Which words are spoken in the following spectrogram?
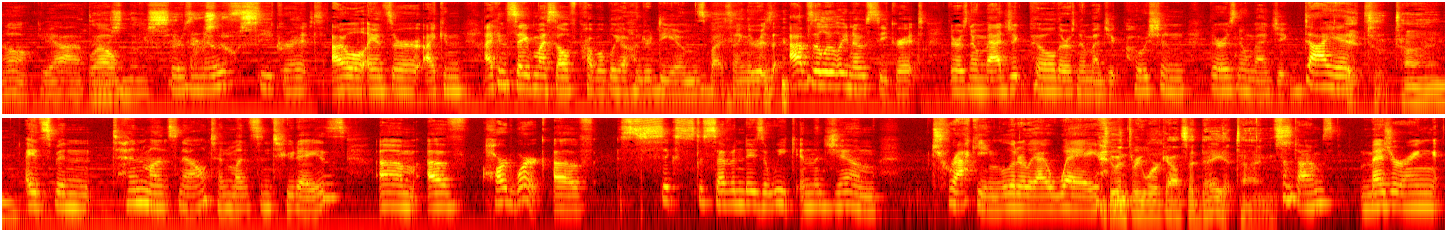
Oh yeah, well, There's no se- there's there's no, no secret. secret. I will answer. I can I can save myself probably a hundred DMs by saying there is absolutely no secret. There is no magic pill. There is no magic potion. There is no magic diet. It took time. It's been 10 months now, 10 months and two days um, of hard work, of six to seven days a week in the gym, tracking. Literally, I weigh Two and three workouts a day at times. sometimes, measuring,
